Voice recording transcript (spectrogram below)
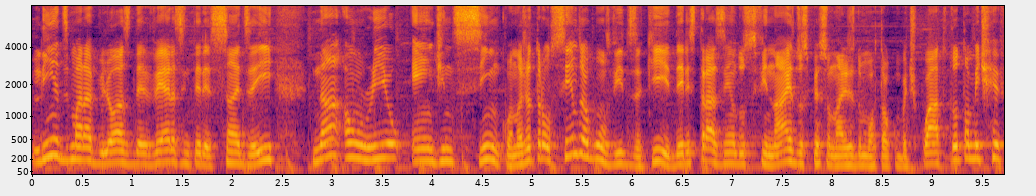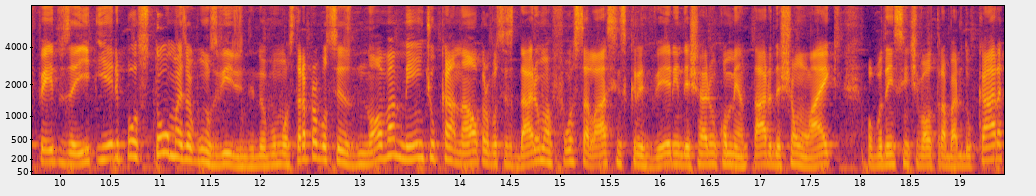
linhas maravilhosas, deveras interessantes aí na Unreal Engine 5. Nós já trouxemos alguns vídeos aqui deles trazendo os finais dos personagens do Mortal Kombat 4 totalmente refeitos aí e ele postou mais alguns vídeos, entendeu? Vou mostrar pra vocês novamente o canal pra vocês darem uma força lá, se inscreverem, deixarem um comentário, deixar um like pra poder incentivar o trabalho do cara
